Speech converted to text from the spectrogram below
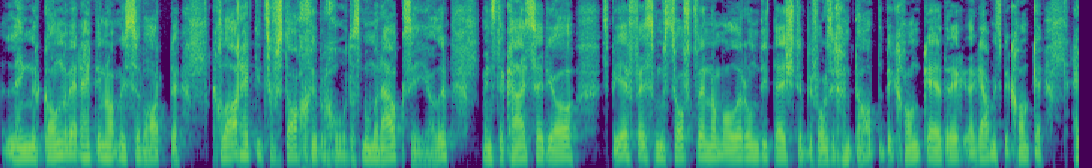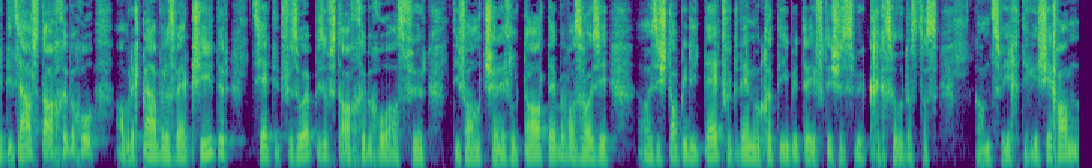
länger gegangen wäre, hätte man halt müssen warten. Klar hätte jetzt aufs Dach bekommen, das muss man auch sehen, oder? Wenn es dann geheißen hat, ja, das BFS muss die Software noch mal eine Runde testen, bevor sie Daten bekannt geben, Ergebnis bekannt geben, hätte jetzt auch aufs Dach bekommen, aber ich glaube, das wäre gescheiter. Sie hätte für so etwas aufs Dach bekommen, als für die falschen Resultate. Eben, was unsere, unsere Stabilität von der Demokratie betrifft, ist es wirklich so, dass das ganz wichtig ist. Ich habe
